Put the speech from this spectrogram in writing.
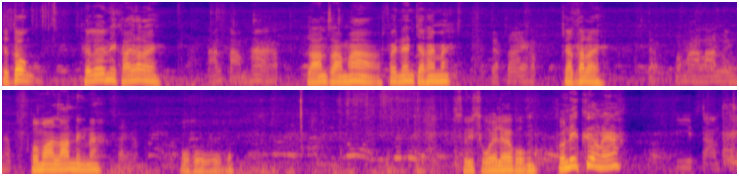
จะต้อง เทรลเลอร์นี่ขายเท่าไหร่ร้านสามห้าครับ ล้านสามห้าไฟแนนซ์จัดให้ไหมจัดได้ครับ จัดเท่าไหร่ จัดประมาณร้านหนึ่งครับ ประมาณล้านหนึ่งนะ ใช่ครับ โอ้โห สวยๆเลยครับผม ตัวนี้เครื่องอะไรนะ E สามซี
